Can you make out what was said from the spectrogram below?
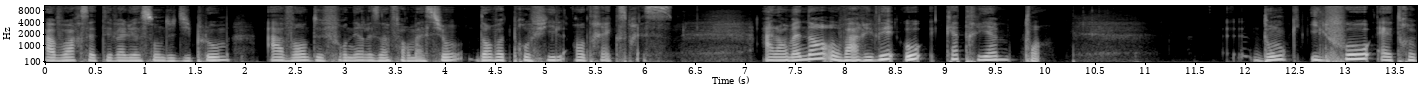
avoir cette évaluation de diplôme avant de fournir les informations dans votre profil Entrée Express. Alors maintenant, on va arriver au quatrième point. Donc, il faut être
